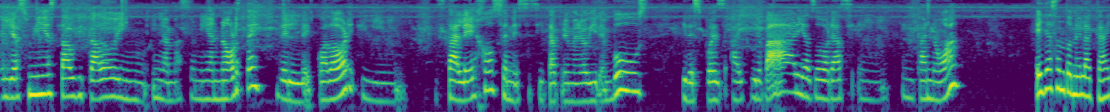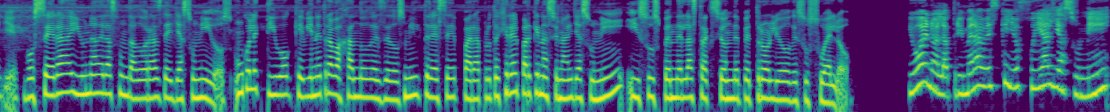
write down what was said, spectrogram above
El Yasuní está ubicado en, la Amazonía norte del Ecuador y está lejos, se necesita primero ir en bus y después hay que ir varias horas en, en canoa. Ella es Antonella Calle, vocera y una de las fundadoras de Yasunidos, un colectivo que viene trabajando desde 2013 para proteger el Parque Nacional Yasuní y suspender la extracción de petróleo de su suelo. Y bueno, la primera vez que yo fui al Yasuní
